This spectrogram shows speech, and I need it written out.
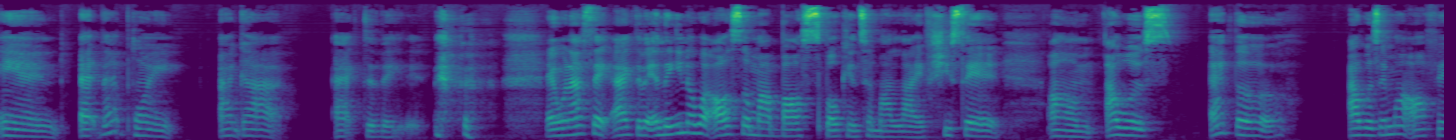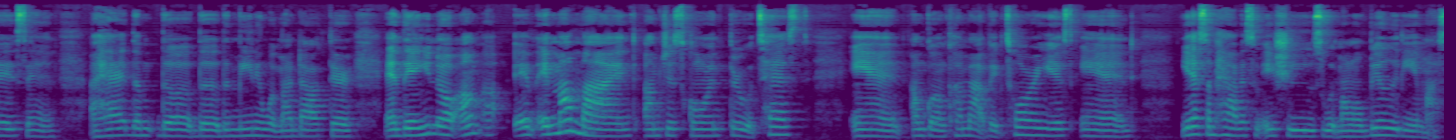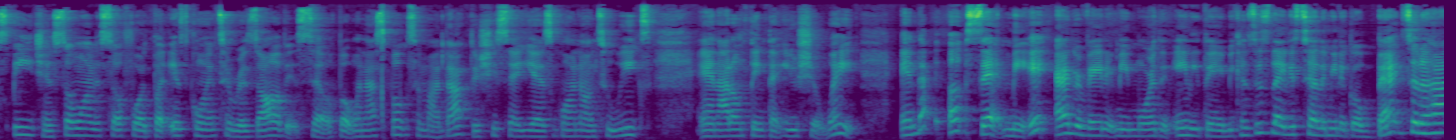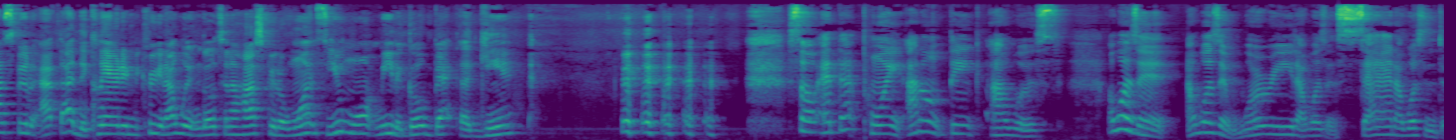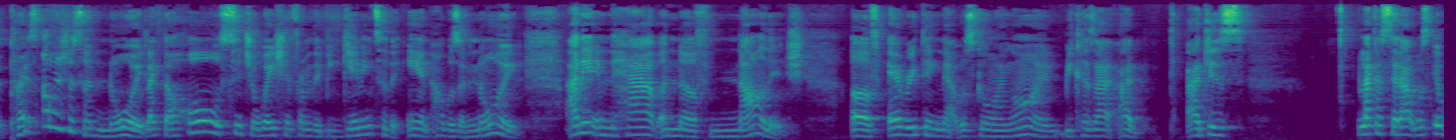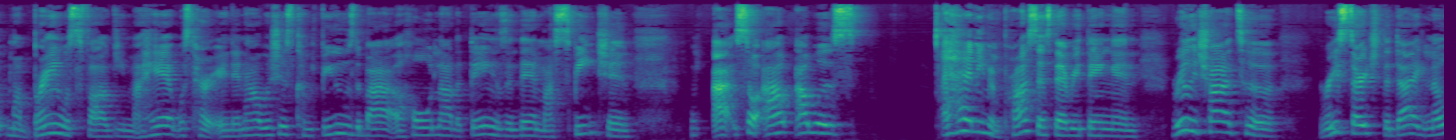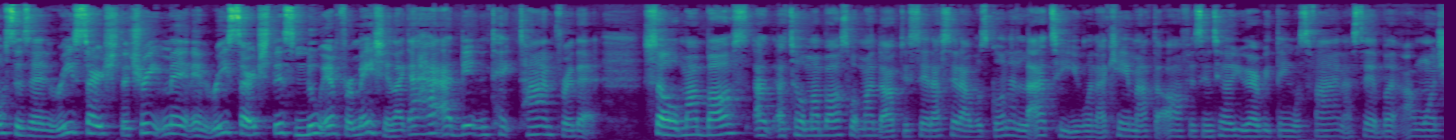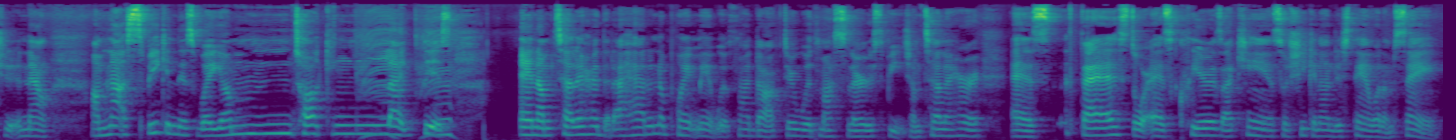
and at that point I got activated. and when I say activate, and then you know what? Also, my boss spoke into my life. She said, um, I was at the I was in my office and I had the the the, the meeting with my doctor and then you know I'm uh, in, in my mind I'm just going through a test and I'm going to come out victorious and yes I'm having some issues with my mobility and my speech and so on and so forth but it's going to resolve itself but when I spoke to my doctor she said yes yeah, going on 2 weeks and I don't think that you should wait and that upset me. It aggravated me more than anything because this lady's telling me to go back to the hospital after I declared and decreed I wouldn't go to the hospital once. You want me to go back again? so at that point, I don't think I was I wasn't I wasn't worried, I wasn't sad, I wasn't depressed. I was just annoyed. Like the whole situation from the beginning to the end, I was annoyed. I didn't have enough knowledge of everything that was going on because I I I just like I said, I was it, my brain was foggy, my head was hurting, and I was just confused about a whole lot of things, and then my speech and I so I I was I hadn't even processed everything and really tried to research the diagnosis and research the treatment and research this new information. Like I I didn't take time for that. So my boss, I, I told my boss what my doctor said. I said I was gonna lie to you when I came out the office and tell you everything was fine. I said, but I want you to now. I'm not speaking this way. I'm talking like this. And I'm telling her that I had an appointment with my doctor with my slurred speech. I'm telling her as fast or as clear as I can so she can understand what I'm saying.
